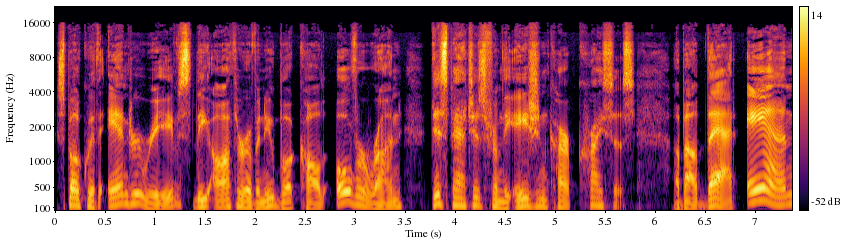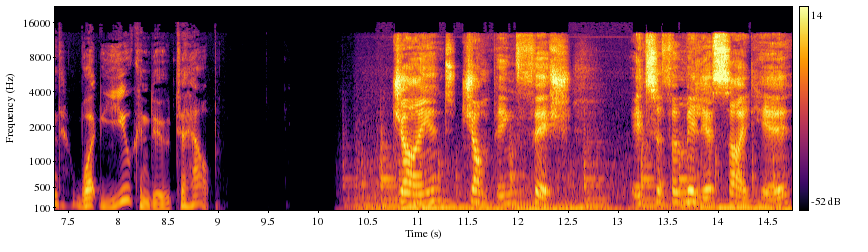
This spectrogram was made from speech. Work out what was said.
spoke with Andrew Reeves, the author of a new book called Overrun: Dispatches from the Asian Carp Crisis, about that and what you can do to help. Giant jumping fish it's a familiar sight here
